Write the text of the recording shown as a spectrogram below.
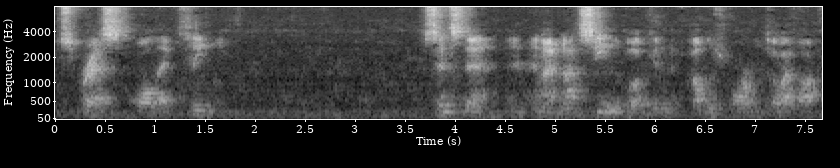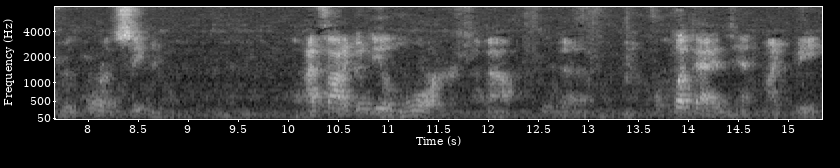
expressed all that cleanly. Since then, and, and I've not seen the book in published form until I walked through the door this evening, I've thought a good deal more about uh, what that intent might be.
